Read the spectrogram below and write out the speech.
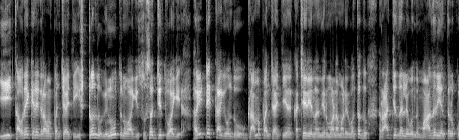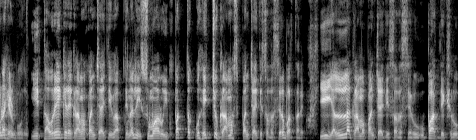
ಈ ತಾವರೆಕೆರೆ ಗ್ರಾಮ ಪಂಚಾಯಿತಿ ಇಷ್ಟೊಂದು ವಿನೂತನವಾಗಿ, ಸುಸಜ್ಜಿತವಾಗಿ, ಹೈಟೆಕ್ ಆಗಿ ಒಂದು ಗ್ರಾಮ ಪಂಚಾಯಿತಿಯ ಕಚೇರಿಯನ್ನು ನಿರ್ಮಾಣ ಮಾಡಿರುವಂಥದ್ದು ರಾಜ್ಯದಲ್ಲೇ ಒಂದು ಮಾದರಿ ಅಂತಲೂ ಕೂಡ ಹೇಳ್ಬೋದು. ಈ ತಾವರೆಕೆರೆ ಗ್ರಾಮ ಪಂಚಾಯಿತಿ ವ್ಯಾಪ್ತಿನಲ್ಲಿ ಸುಮಾರು ಇಪ್ಪತ್ತಕ್ಕೂ ಹೆಚ್ಚು ಗ್ರಾಮ ಪಂಚಾಯಿತಿ ಸದಸ್ಯರು ಬರ್ತಾರೆ. ಈ ಎಲ್ಲ ಗ್ರಾಮ ಪಂಚಾಯಿತಿ ಸದಸ್ಯರು, ಉಪಾಧ್ಯಕ್ಷರು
